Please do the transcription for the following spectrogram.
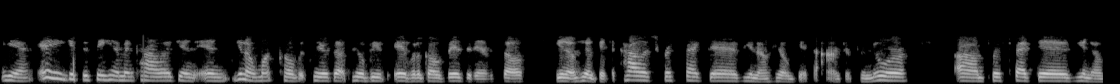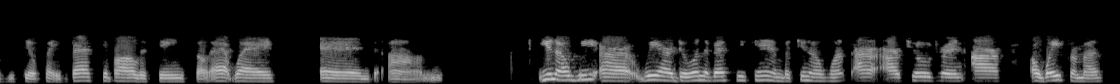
Yeah, and he gets to see him in college, and and you know once COVID clears up, he'll be able to go visit him. So you know he'll get the college perspective. You know he'll get the entrepreneur um, perspective, you know, he still plays basketball if things go that way. And, um, you know, we are, we are doing the best we can, but, you know, once our, our children are away from us,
